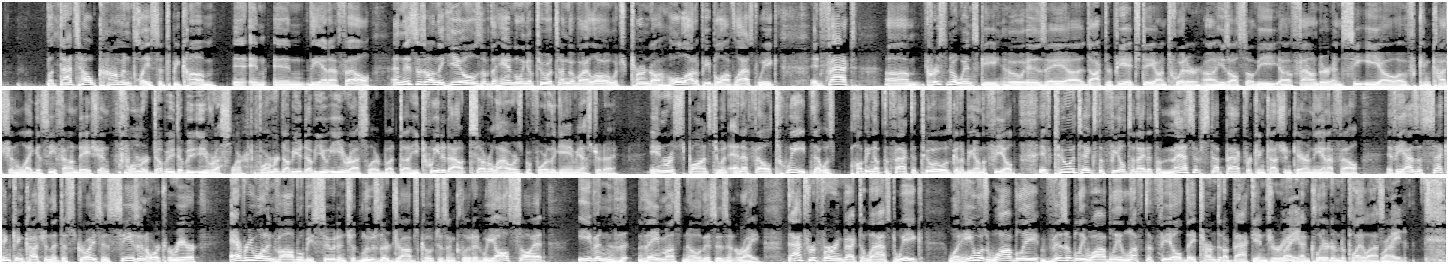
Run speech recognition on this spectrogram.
But that's how commonplace it's become in, in in the NFL, and this is on the heels of the handling of Tua Tagovailoa, which turned a whole lot of people off last week. In fact, um, Chris Nowinski, who is a uh, doctor PhD on Twitter, uh, he's also the uh, founder and CEO of Concussion Legacy Foundation Former WWE wrestler. former WWE wrestler, but uh, he tweeted out several hours before the game yesterday in response to an NFL tweet that was pubbing up the fact that Tua was going to be on the field. If Tua takes the field tonight, it's a massive step back for concussion care in the NFL. If he has a second concussion that destroys his season or career, everyone involved will be sued and should lose their jobs, coaches included. We all saw it. Even th- they must know this isn't right. That's referring back to last week when he was wobbly, visibly wobbly, left the field. They termed it a back injury Right. and cleared him to play last Right. night.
